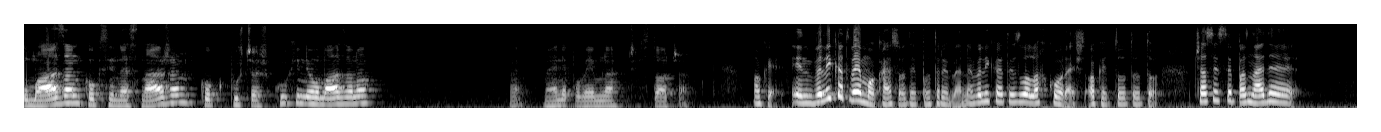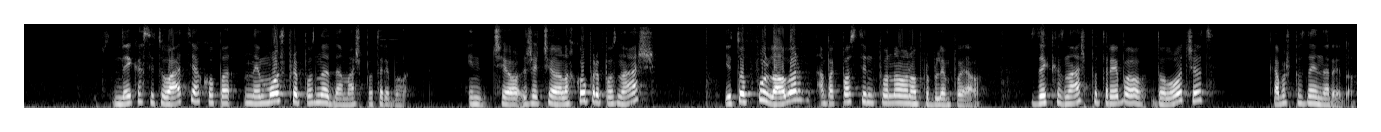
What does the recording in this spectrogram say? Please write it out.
umazan, koliko si nesnažen, koliko puščaš kuhinjo umazano. Meni je pomembna čistoča. Okay. In velikrat vemo, kaj so te potrebe, ne velikrat je zelo lahko reči, da okay, je to, to, to. Včasih se pa znajde neka situacija, ko pa ne moš prepoznati, da imaš potrebo. In če jo, že če jo lahko prepoznaš, je to full over, ampak pa se ti ponovno problem pojavi. Zdaj, ko znaš potrebo določiti, kaj boš pa zdaj naredil.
